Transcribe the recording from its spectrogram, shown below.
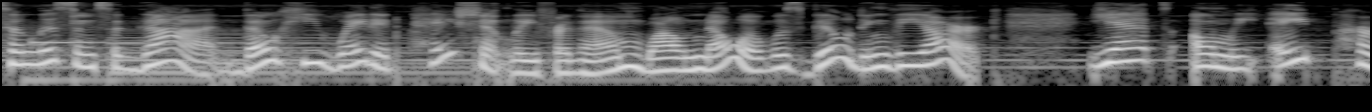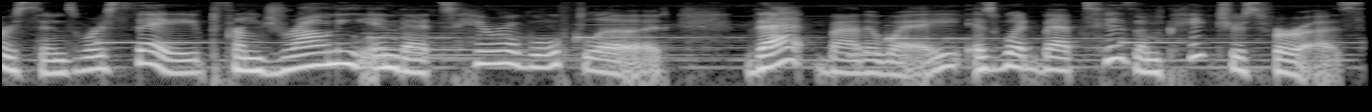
to listen to God, though he waited patiently for them while Noah was building the ark. Yet only eight persons were saved from drowning in that terrible flood. That, by the way, is what baptism pictures for us.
